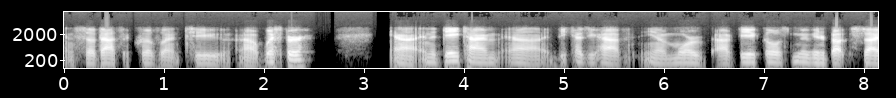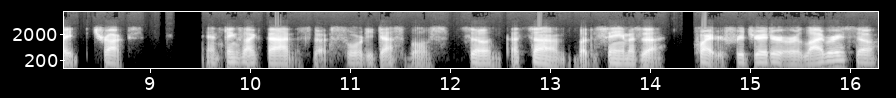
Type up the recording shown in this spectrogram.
and so that's equivalent to uh, whisper. Uh, in the daytime, uh, because you have you know more uh, vehicles moving about the site, trucks, and things like that, it's about 40 decibels. So that's um, about the same as a quiet refrigerator or a library. So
